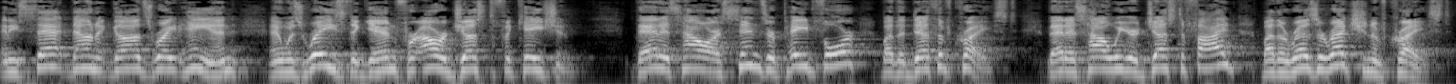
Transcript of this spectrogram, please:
and he sat down at God's right hand and was raised again for our justification. That is how our sins are paid for by the death of Christ. That is how we are justified by the resurrection of Christ.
